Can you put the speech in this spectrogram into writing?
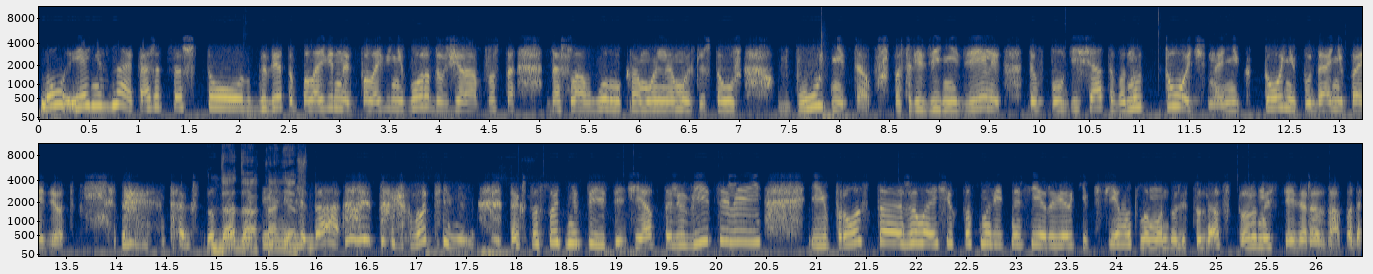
Ну, я не знаю, кажется, что где-то половина, половине города вчера просто зашла в голову крамольная мысль, что уж в будни-то, уж посреди недели, да в полдесятого, ну точно никто никуда не пойдет. Так что да-да, конечно. Да, так вот именно. Так что сотни тысяч и автолюбителей, и просто желающих посмотреть на фейерверки, все вот ломанулись туда, в сторону северо-запада.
